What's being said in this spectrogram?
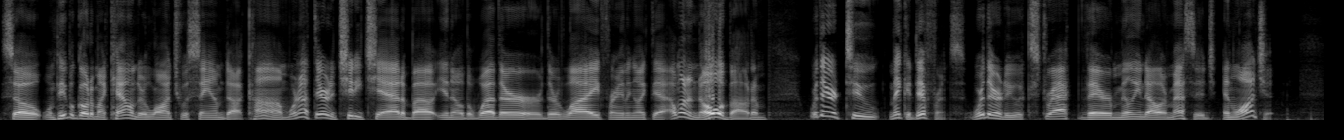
So when people go to my calendar, launchwithsam.com, we're not there to chitty chat about you know the weather or their life or anything like that. I want to know about them. We're there to make a difference. We're there to extract their million dollar message and launch it.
